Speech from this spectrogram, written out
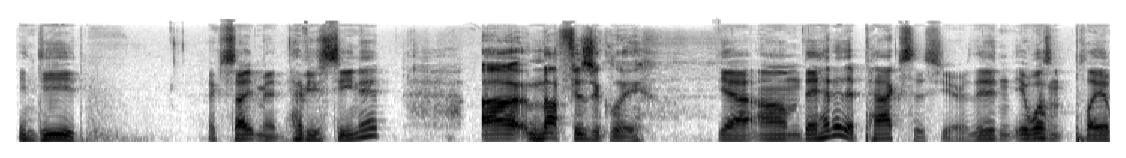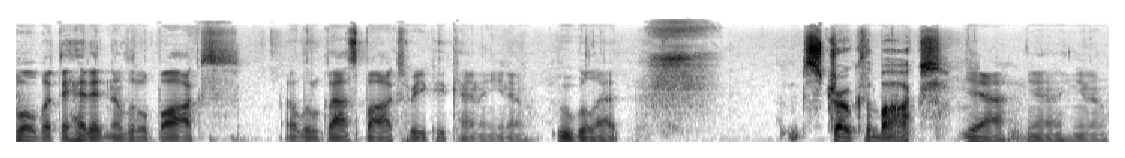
Indeed, excitement. Have you seen it? Uh, not physically. Yeah, um, they had it at PAX this year. They didn't. It wasn't playable, but they had it in a little box, a little glass box where you could kind of, you know, oogle at. Stroke the box. Yeah, yeah, you know,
